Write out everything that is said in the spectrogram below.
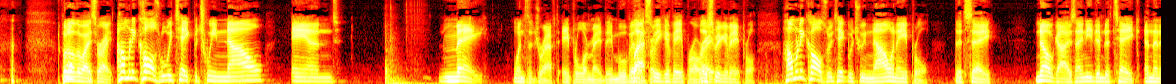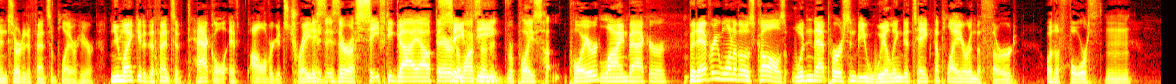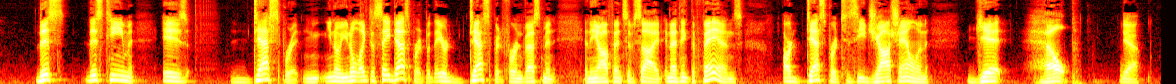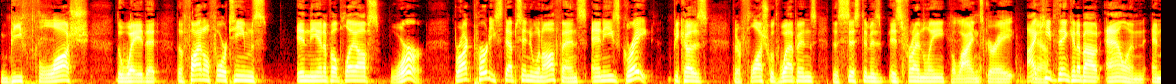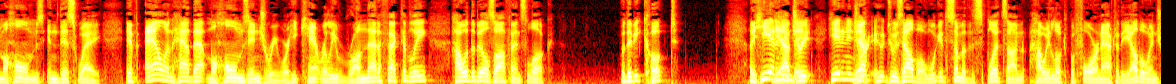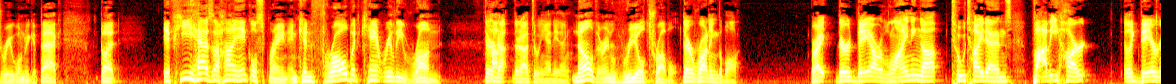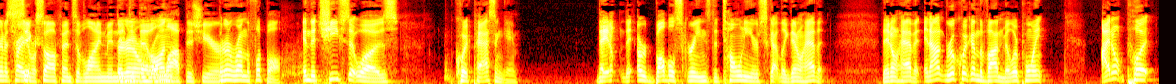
Well, otherwise, right. How many calls will we take between now and May? When's the draft? April or May? They move it Last week of April, Last week of April. How many calls we take between now and April that say, "No, guys, I need him to take," and then insert a defensive player here? You might get a defensive tackle if Oliver gets traded. Is, is there a safety guy out there that wants them to replace Poyer? linebacker. But every one of those calls, wouldn't that person be willing to take the player in the third or the 4th Mm-hmm. This this team is desperate. You know, you don't like to say desperate, but they are desperate for investment in the offensive side. And I think the fans are desperate to see Josh Allen get help Yeah. be flush the way that the final four teams in the NFL playoffs were. Brock Purdy steps into an offense and he's great because they're flush with weapons. The system is, is friendly. The line's great. I Yeah. keep thinking about Allen and Mahomes in this way. If Allen had that Mahomes injury where he can't really run that effectively, how would the Bills' offense look? Would they be cooked? Like he had Yeah, an injury. they- he had an injury to his elbow. We'll get some of the splits on how he looked before and after the elbow injury when we get back. But if he has a high ankle sprain and can throw but can't really run, They're How- not. They're not doing anything. no, they're in real trouble. They're running the ball. Right. They're they are lining up two tight ends. Bobby Hart. Like they are going to try Six to. offensive linemen. They They're did going that to run a lot this year. They're going to run the football. In the Chiefs, it was quick passing game. They don't they, or bubble screens to Toney or Scott. Like they don't have it. They don't have it. And on, real quick on the Von Miller point, I don't put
